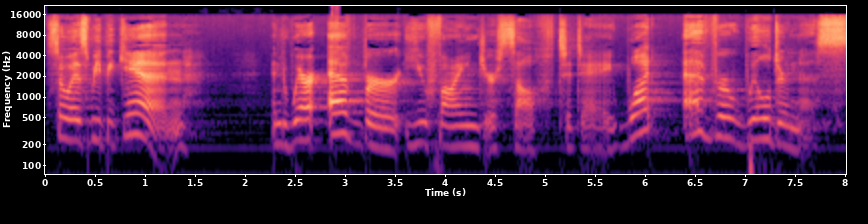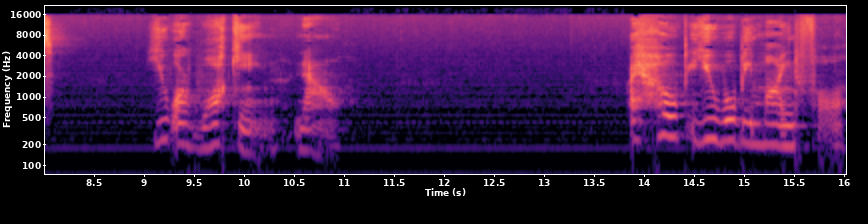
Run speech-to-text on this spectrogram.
So, as we begin, and wherever you find yourself today, whatever wilderness you are walking now, I hope you will be mindful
